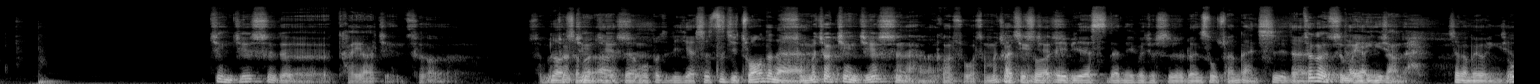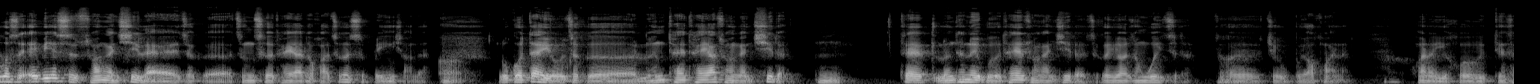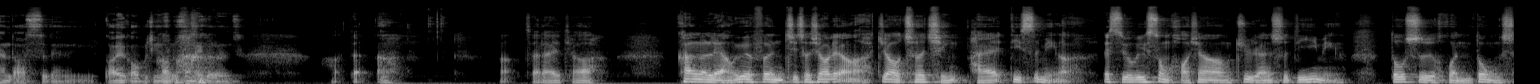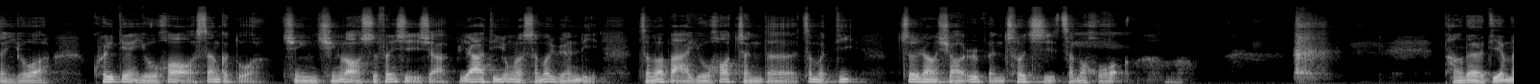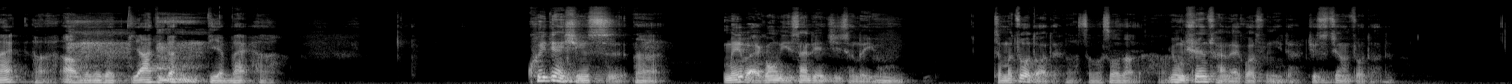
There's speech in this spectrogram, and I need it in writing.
间接式的胎压检测，什么叫什么啊？间接式对，？我不理解是自己装的呢，什么叫间接式呢？你告诉我，什么叫还是说间接式？ABS 的那个就是轮速传感器的？这个是没影，响的。这个没有影响如。果是 ABS 传感器来这个侦测胎压的话，这个是不影响的。嗯如果带有这个轮胎胎压传感器的，嗯，在轮胎内部有胎压传感器的，这个要扔位置的，这个就不要换了。换了以后颠三倒四的，搞也搞不清楚是哪个轮子。好的啊，好，再来一条啊。看了两月份汽车销量啊，轿车秦排第四名啊，SUV 宋好像居然是第一名，都是混动省油啊，亏电油耗三个多。请秦老师分析一下，比亚迪用了什么原理，怎么把油耗整的这么低？这让小日本车企怎么活？唐的 DMI 啊，啊，我们那个比亚迪的 DMI 啊，亏电行驶，嗯，每百公里三点几升的油，怎么做到的？啊怎么做到的？啊用宣传来告诉你的，就是这样做到的，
